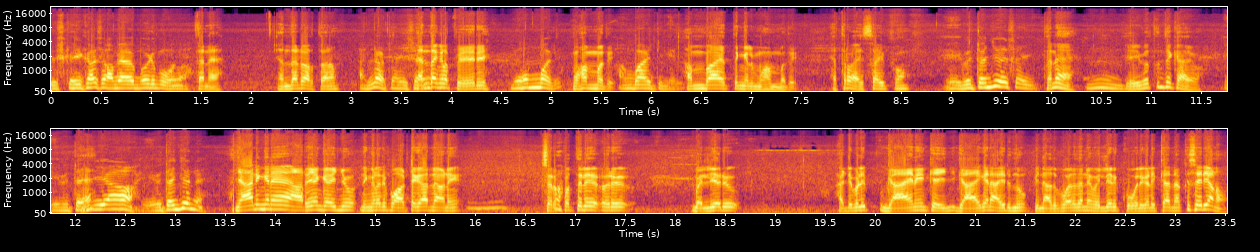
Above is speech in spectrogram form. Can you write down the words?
നിസ്കരിക്കാൻ സമയമാകുമ്പോൾ പോകുന്ന തന്നെ? എന്താണ് വർത്തമാനം അല്ല അർത്ഥം എന്താ നിങ്ങളെ പേര്? മുഹമ്മദ്. മുഹമ്മദ്. അമ്പായത്തിങ്ങൽ മുഹമ്മദ്. എത്ര വയസ്സായി വയസ്സായിപ്പോ എഴുപത്തഞ്ച് വയസ്സായി. തന്നെ. എഴുപത്തഞ്ചൊക്കെ ആയോ എഴുപത്തഞ്ച് ആ എഴുപത്തഞ്ച് തന്നെ. ഞാനിങ്ങനെ അറിയാൻ കഴിഞ്ഞു. നിങ്ങളൊരു പാട്ടുകാരനാണ്. ചെറുപ്പത്തിൽ ഒരു വലിയൊരു അടിപൊളി ഗായന കഴിഞ്ഞ് ഗായകനായിരുന്നു. പിന്നെ അതുപോലെ തന്നെ വലിയൊരു കോലുകളിക്കാരനൊക്കെ ശരിയാണോ?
